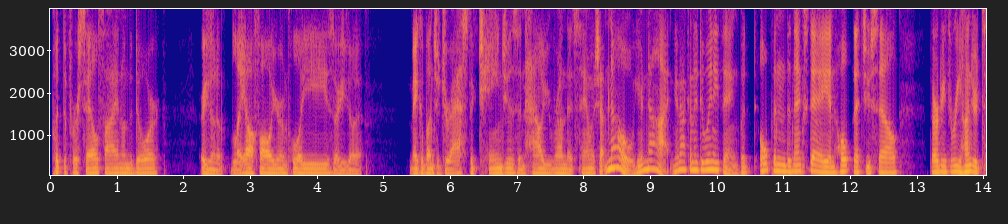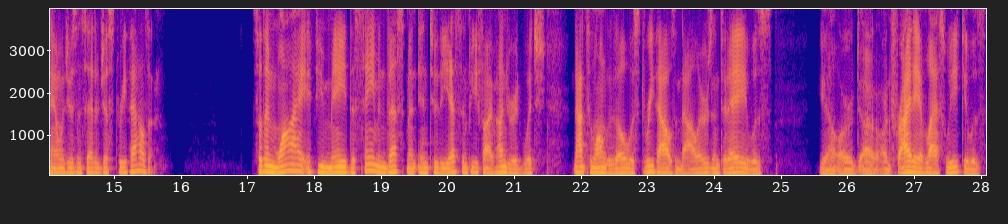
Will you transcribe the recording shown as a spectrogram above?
put the for sale sign on the door? Are you going to lay off all your employees? Are you going to make a bunch of drastic changes in how you run that sandwich shop? No, you're not. You're not going to do anything but open the next day and hope that you sell 3,300 sandwiches instead of just 3,000. So then why if you made the same investment into the S&P 500 which not too long ago was $3,000 and today was you know or uh, on Friday of last week it was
